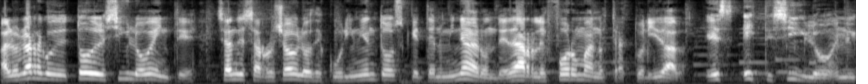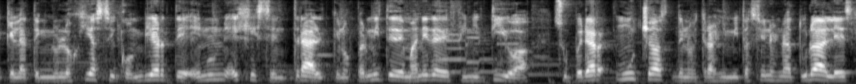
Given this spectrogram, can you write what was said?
A lo largo de todo el siglo XX se han desarrollado los descubrimientos que terminaron de darle forma a nuestra actualidad. Es este siglo en el que la tecnología se convierte en un eje central que nos permite de manera definitiva superar muchas de nuestras limitaciones naturales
